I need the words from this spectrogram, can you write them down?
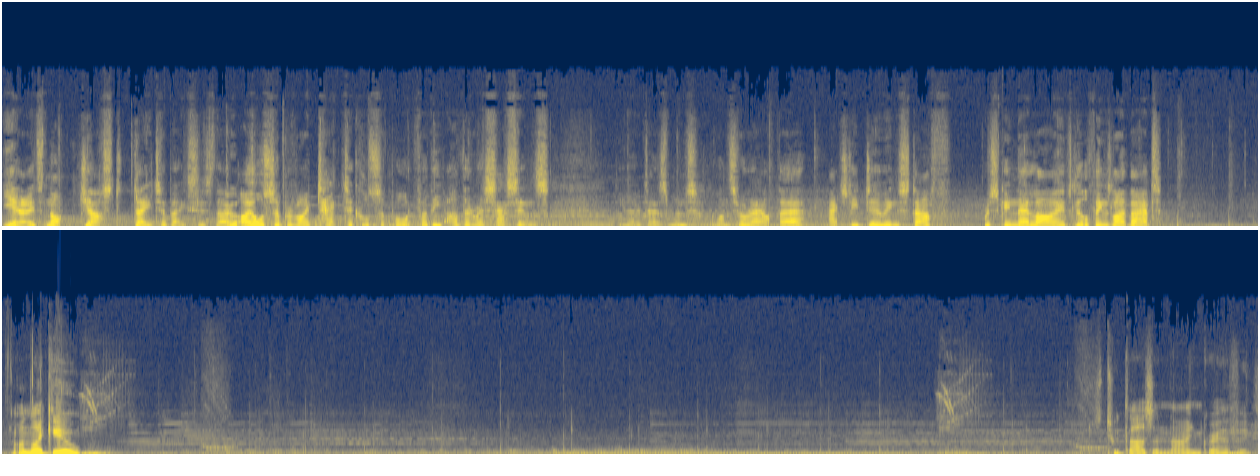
Yeah, it's not just databases, though. I also provide tactical support for the other assassins. You know, Desmond, the ones who are out there, actually doing stuff, risking their lives, little things like that. Unlike you. It's 2009 graphics.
